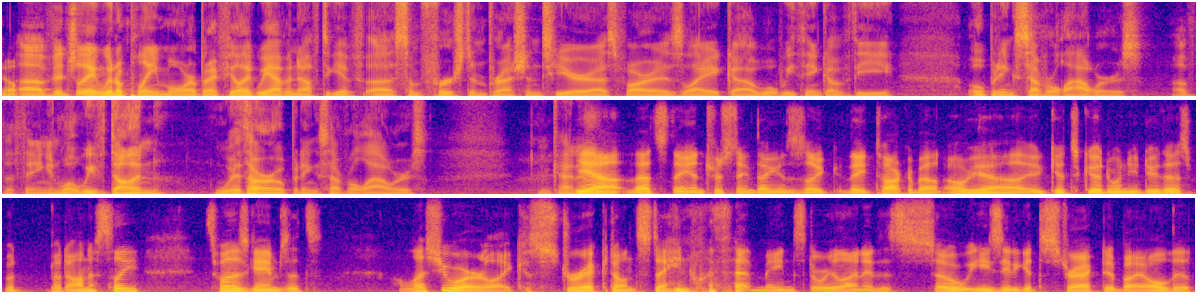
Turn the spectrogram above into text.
Yep. uh, eventually, I'm gonna play more. But I feel like we have enough to give uh, some first impressions here, as far as like uh, what we think of the opening several hours of the thing and what we've done with our opening several hours. And kind of Yeah, that's the interesting thing is like they talk about, oh yeah, it gets good when you do this, but but honestly, it's one of those games that's unless you are like strict on staying with that main storyline, it is so easy to get distracted by all the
